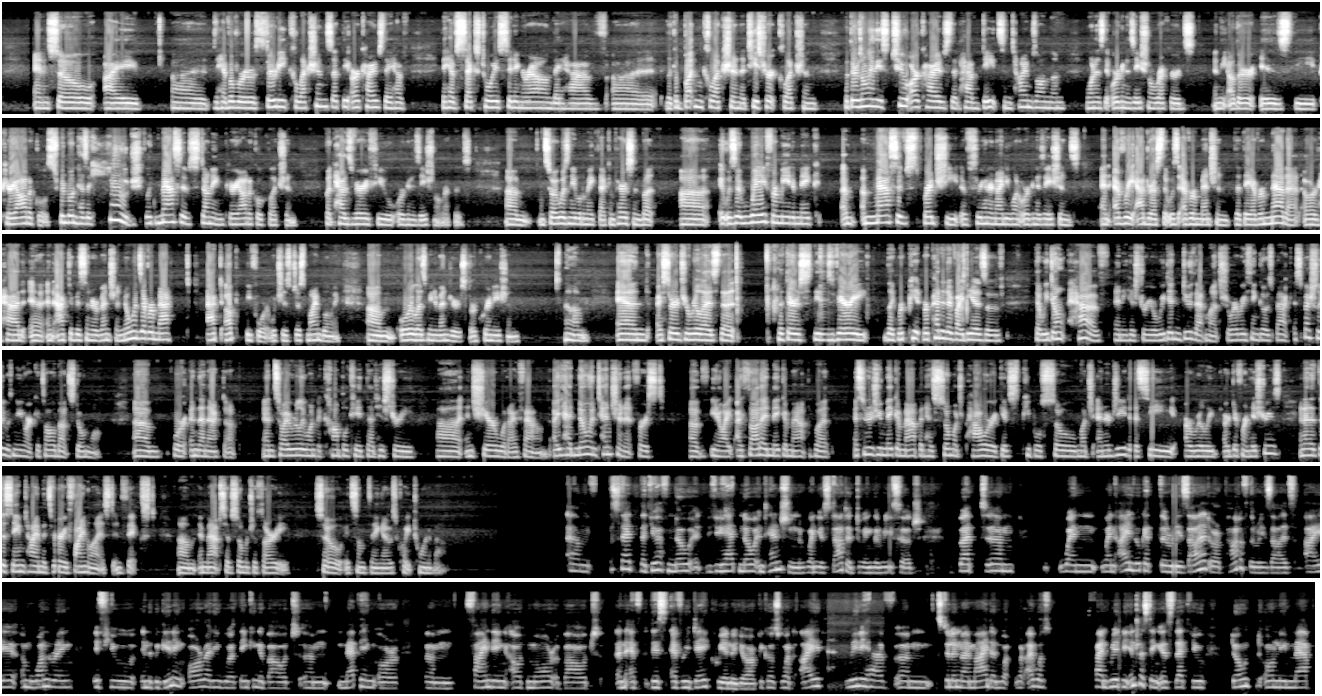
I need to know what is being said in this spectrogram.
And so I uh, they have over 30 collections at the archives. They have they have sex toys sitting around. They have uh, like a button collection, a T-shirt collection. But there's only these two archives that have dates and times on them. One is the organizational records, and the other is the periodicals. Spinnboden has a huge, like massive, stunning periodical collection, but has very few organizational records. Um, and so I wasn't able to make that comparison, but uh, it was a way for me to make a, a, massive spreadsheet of 391 organizations and every address that was ever mentioned that they ever met at or had a, an activist intervention. No one's ever mapped ACT UP before, which is just mind blowing, um, or Lesbian Avengers or Queer Nation. Um, and I started to realize that that there's these very like repeat repetitive ideas of that we don't have any history or we didn't do that much or everything goes back especially with new york. It's all about stonewall um, or and then act up. And so i really wanted to complicate that history uh, and share what i found. I had no intention at first of you know I, I thought i'd make a map but as soon as you make a map it has so much power it gives people so much energy to see our really our different histories and then at the same time it's very finalized and fixed um, and maps have so much authority so it's something I was quite torn about. Um, said that you have no, you had no intention when you started doing the research, but um, when when I look at the result or part of the results, I am wondering if you in the beginning already were thinking about um, mapping or um, finding out more about an this everyday queer New York because what I really have um, still in my mind and what, what I was find really interesting is that you don't only map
